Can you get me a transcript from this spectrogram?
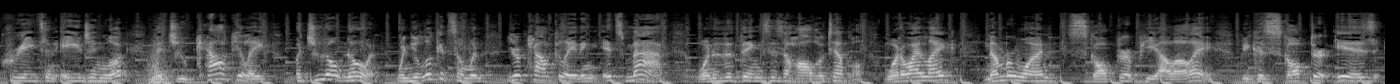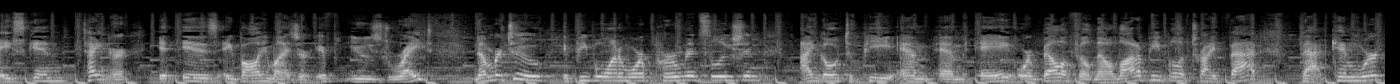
creates an aging look that you calculate, but you don't know it. When you look at someone, you're calculating its math. One of the things is a hollow temple. What do I like? Number one, Sculptra PLLA, because Sculptra is a skin tightener. It is a volumizer if used right. Number two, if people want a more permanent solution, I go to PMMA or Bellafill. Now, a lot of people have tried fat. Fat can work,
